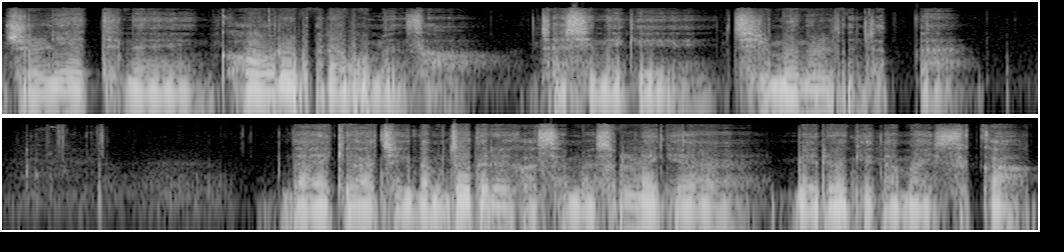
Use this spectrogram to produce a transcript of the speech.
줄리에트는 거울을 바라보면서 자신에게 질문을 던졌다. 나에게 아직 남자들의 가슴을 설레게 할 매력이 남아 있을까?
